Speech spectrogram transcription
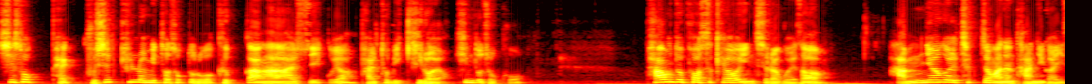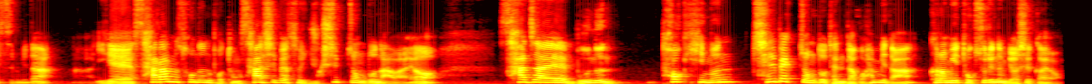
시속 190km 속도로 급강하할 수 있고요. 발톱이 길어요. 힘도 좋고. 파운드 퍼 스퀘어 인치라고 해서 압력을 측정하는 단위가 있습니다. 이게 사람 손은 보통 40에서 60 정도 나와요. 사자의 무는 턱 힘은 700 정도 된다고 합니다. 그럼 이 독수리는 몇일까요?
